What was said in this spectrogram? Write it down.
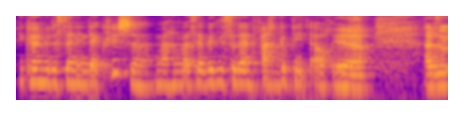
wie können wir das denn in der Küche machen, was ja wirklich so dein Fachgebiet auch ist? Ja, also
